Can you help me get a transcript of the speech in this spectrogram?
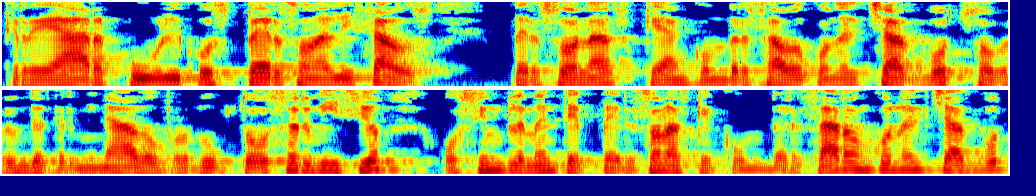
crear públicos personalizados personas que han conversado con el chatbot sobre un determinado producto o servicio o simplemente personas que conversaron con el chatbot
